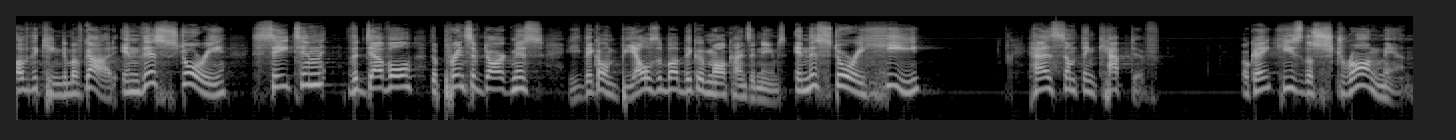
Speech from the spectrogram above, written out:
of the kingdom of God. In this story, Satan, the devil, the prince of darkness, they call him Beelzebub, they give him all kinds of names. In this story, he has something captive. Okay? He's the strong man.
